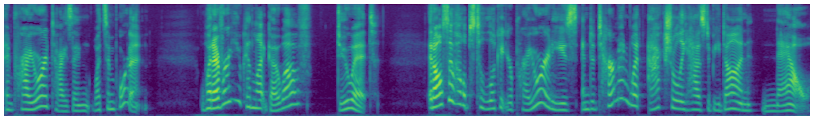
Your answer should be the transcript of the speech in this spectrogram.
and prioritizing what's important. Whatever you can let go of, do it. It also helps to look at your priorities and determine what actually has to be done now.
